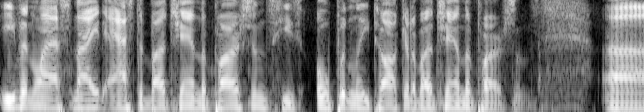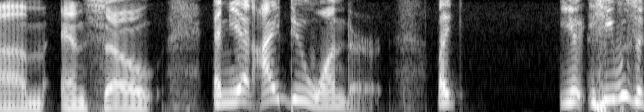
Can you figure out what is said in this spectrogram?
even last night, asked about Chandler Parsons, he's openly talking about Chandler Parsons. Um, and so, and yet, I do wonder, like, you, he was a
